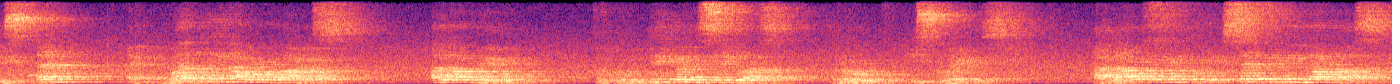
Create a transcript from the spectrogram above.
is dead and dwell in our hearts. Allow Him to continually save us through His grace. Allow Him to excessively love us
